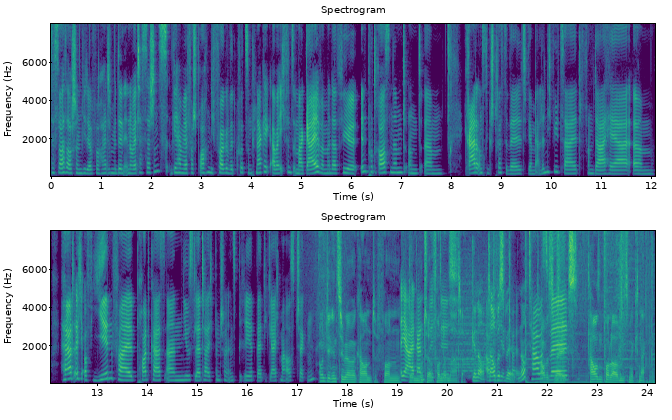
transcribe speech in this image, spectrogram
das war's auch schon wieder für heute mit den Innovator Sessions. Wir haben ja versprochen, die Folge wird kurz und knackig, aber ich finde es immer geil, wenn man da viel Input rausnimmt und ähm, gerade unsere gestresste Welt, wir haben ja alle nicht viel Zeit. Von daher ähm, hört euch auf jeden Fall Podcasts an, Newsletter. Ich bin schon inspiriert, werde die gleich mal auschecken. Und den Instagram-Account von Ja, der ganz Mutter von wichtig. Donata. Genau, Taubes Welt, ne? Taubes, Welt. 1000 Follower müssen wir knacken.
